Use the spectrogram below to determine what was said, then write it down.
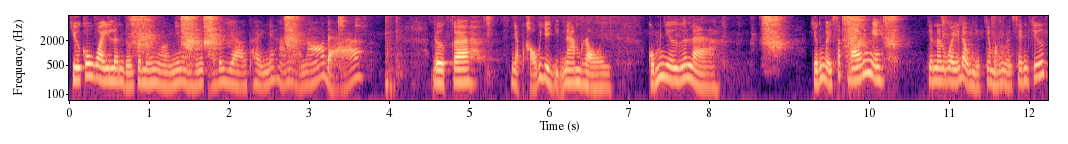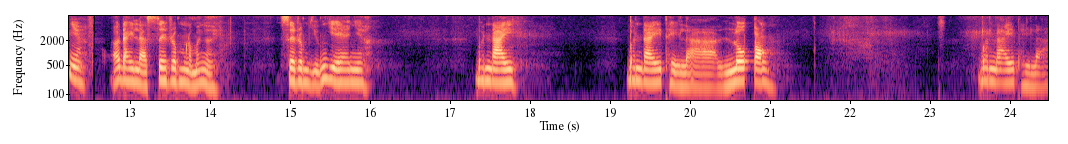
chưa có quay lên được cho mọi người nhưng mà hiện tại bây giờ thì hả là nó đã được à, nhập khẩu về Việt Nam rồi cũng như là chuẩn bị sắp bán nghe. Cho nên quay ở đầu nhật cho mọi người xem trước nha. Ở đây là serum nè mọi người. Serum dưỡng da nha. Bên đây bên đây thì là lô tông. Bên đây thì là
